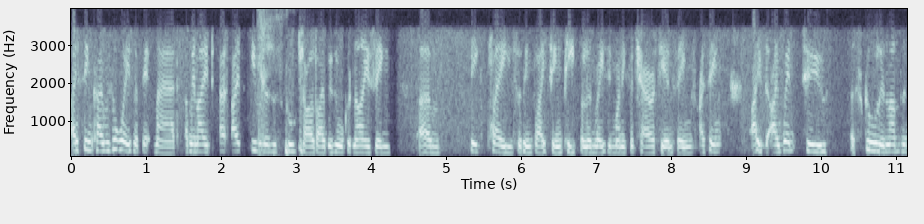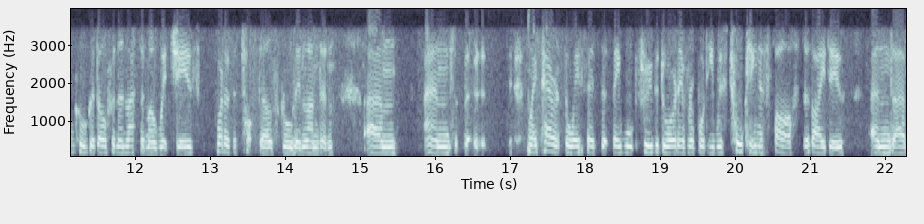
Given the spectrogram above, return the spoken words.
I think I was always a bit mad. I mean, I, I even as a school child, I was organising um, big plays and inviting people and raising money for charity and things. I think I, I went to a school in London called Godolphin and Latimer, which is one of the top girls' schools in London. Um, and my parents always said that they walked through the door and everybody was talking as fast as I do and um,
